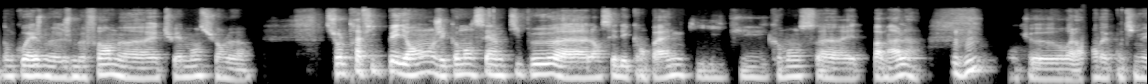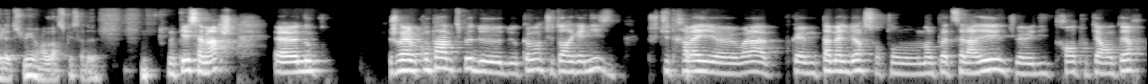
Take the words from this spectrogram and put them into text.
donc ouais, je me, je me, forme actuellement sur le, sur le trafic payant. J'ai commencé un petit peu à lancer des campagnes qui, qui commencent à être pas mal. Mmh donc voilà, on va continuer là-dessus et on va voir ce que ça donne. ok, ça marche. donc, je voudrais comparer un petit peu de, comment tu t'organises. Tu travailles euh, voilà, quand même pas mal d'heures sur ton emploi de salarié. Tu m'avais dit 30 ou 40 heures.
